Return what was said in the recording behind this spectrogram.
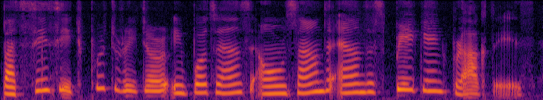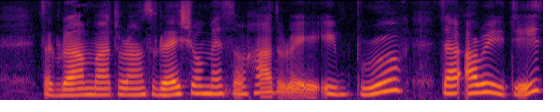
But since it put little importance on sound and speaking practice, the grammar translation method hardly improved the abilities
